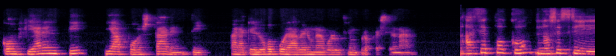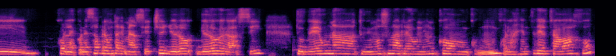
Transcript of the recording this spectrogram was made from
confiar en ti y apostar en ti para que luego pueda haber una evolución profesional. Hace poco, no sé si con, esa pregunta que me has hecho, yo lo, yo lo veo así. Tuve una, tuvimos una reunión con, con, la gente del trabajo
